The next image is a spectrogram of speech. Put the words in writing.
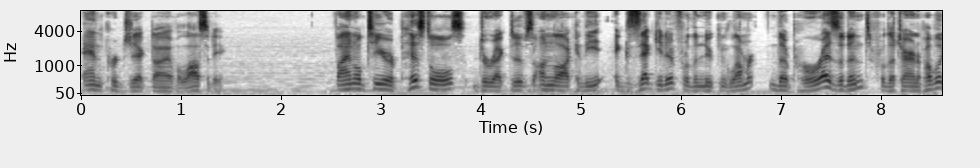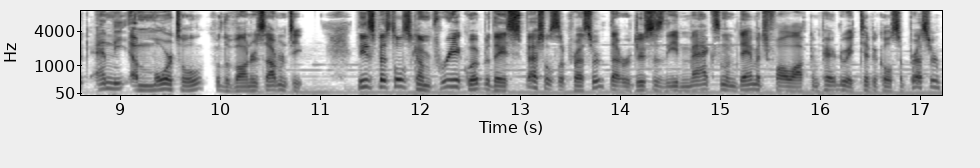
and projectile velocity. Final tier pistols directives unlock the Executive for the New Conglomerate, the President for the Terran Republic, and the Immortal for the Vanu Sovereignty. These pistols come pre-equipped with a special suppressor that reduces the maximum damage falloff compared to a typical suppressor,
